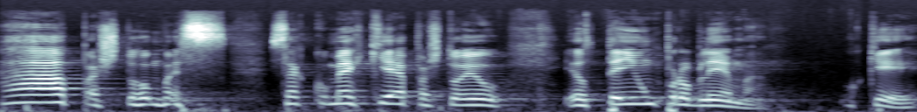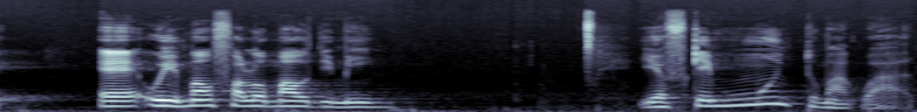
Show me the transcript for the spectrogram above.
Ah, pastor, mas sabe como é que é, pastor? Eu, eu tenho um problema. O quê? É, o irmão falou mal de mim. E eu fiquei muito magoado.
